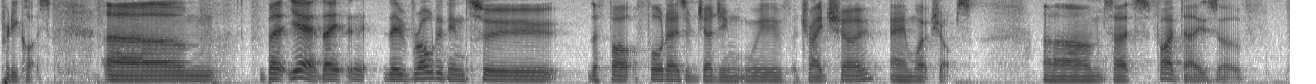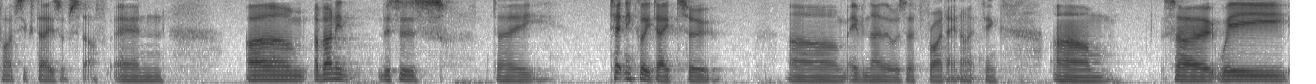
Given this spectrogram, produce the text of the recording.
pretty close. Um, but yeah, they they've rolled it into the four, days of judging with a trade show and workshops. Um, so it's five days of five six days of stuff, and um, I've only this is day technically day two, um, even though there was a Friday night thing. Um, so we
